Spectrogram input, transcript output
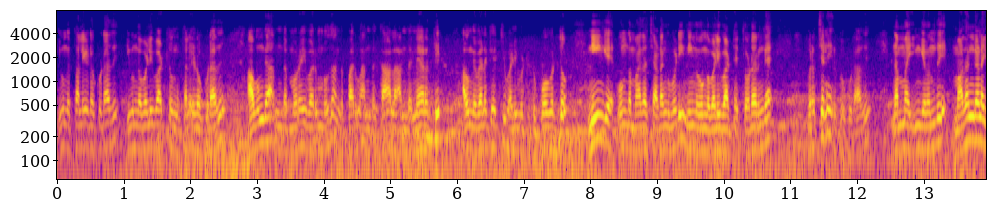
இவங்க தலையிடக்கூடாது இவங்க வழிபாட்டில் இவங்க தலையிடக்கூடாது அவங்க அந்த முறை வரும்போது அந்த பருவ அந்த கால அந்த நேரத்தில் அவங்க விளக்கேற்றி வழிபட்டுட்டு போகட்டும். நீங்கள் உங்கள் மத சடங்குபடி நீங்கள் உங்கள் வழிபாட்டை தொடருங்க. பிரச்சனை இருக்கக்கூடாது. நம்ம இங்கே வந்து மதங்களை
